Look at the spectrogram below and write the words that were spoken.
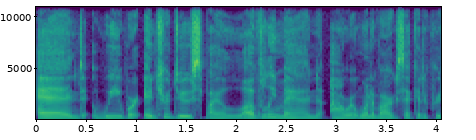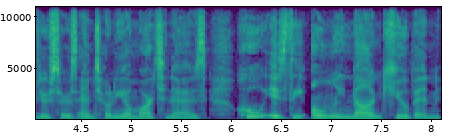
And we were introduced by a lovely man, our one of our executive producers, Antonio Martinez, who is the only non-Cuban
